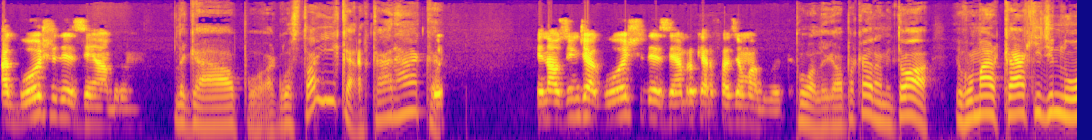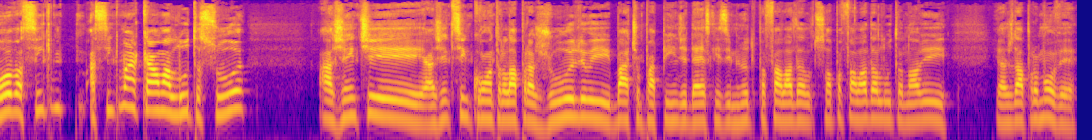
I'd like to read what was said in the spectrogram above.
Agosto e dezembro. Legal, pô. Agosto tá aí, cara. Caraca. Finalzinho de agosto e dezembro eu quero fazer uma luta. Pô, legal pra caramba. Então, ó, eu vou marcar aqui de novo. Assim que, assim que marcar uma luta sua, a gente, a gente se encontra lá pra julho e bate um papinho de 10, 15 minutos para falar da, só pra falar da luta nova e, e ajudar a promover.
